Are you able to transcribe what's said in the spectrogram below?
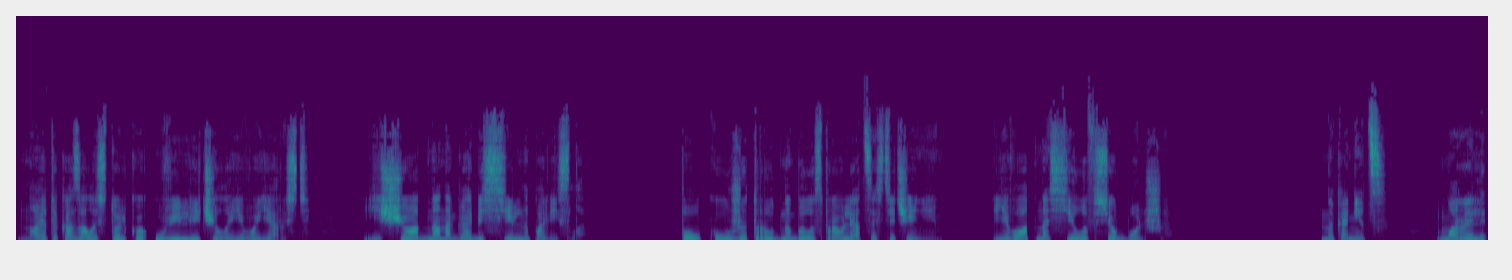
но это казалось только увеличило его ярость. Еще одна нога бессильно повисла. Пауку уже трудно было справляться с течением. Его относило все больше. Наконец, Морель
